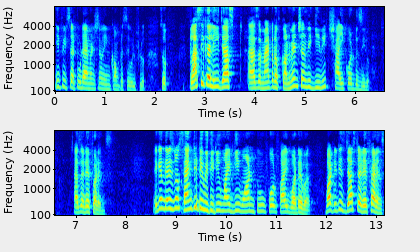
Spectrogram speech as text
if it is a 2 dimensional incompressible flow. So classically just as a matter of convention we give it psi equal to 0 as a reference. Again there is no sanctity with it you might give 1, 2, 4, 5 whatever but it is just a reference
